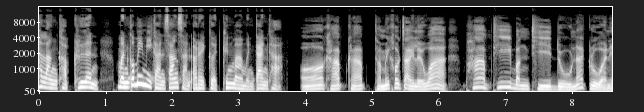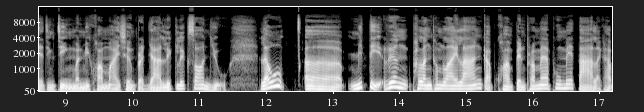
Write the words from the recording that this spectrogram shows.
พลังขับเคลื่อน มันก็ไม่มีการสร้างสรรค์อะไรเกิดขึ้นมาเหมือนกันค่ะอ๋อครับครับทำให้เข้าใจเลยว่า ภาพที่บางทีดูน่ากลัวเนี่ยจริง ๆ มันมีความหมายเชิงปรัชญาลึกๆ ซ่อนอยู่ แล้ว มิติเรื่องพลังทำลายล้างกับความเป็นพระแม่ผู้เมตตาล่ะครับ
